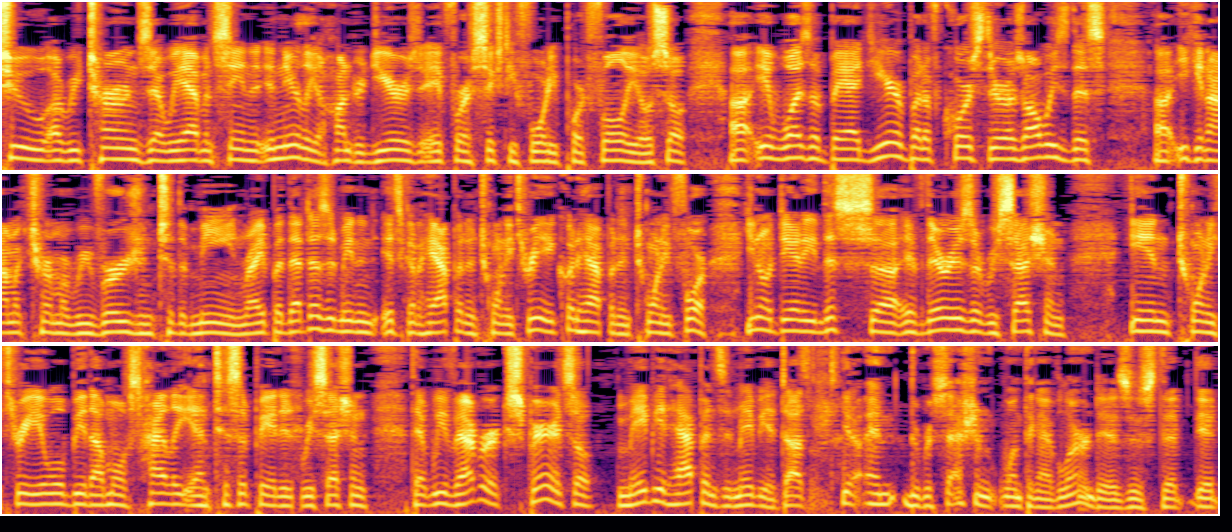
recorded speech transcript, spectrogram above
to uh, returns that we haven't seen in nearly 100 years eh, for a 60-40 portfolio. So uh, it was a bad year, but of course there is always this uh, economic term of reversion to the mean, right? But that doesn't mean it's going to happen in 23. It could happen in 24. You know, Danny, this uh, if there is a recession in 23, it will be the most highly anticipated recession that we've ever experienced. So maybe it happens and maybe it doesn't. You know, and the recession, one thing I've learned is is that it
